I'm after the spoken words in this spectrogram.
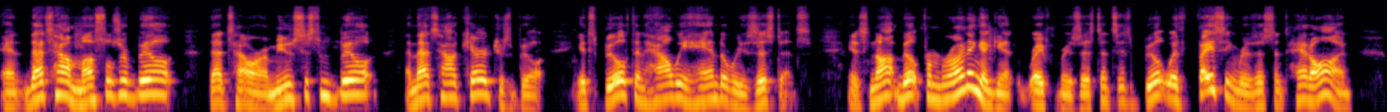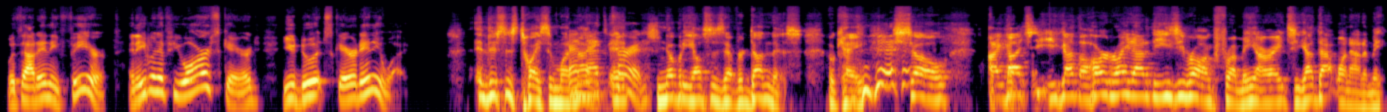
And that's how muscles are built. That's how our immune system's built. And that's how character's built. It's built in how we handle resistance. It's not built from running against away from resistance. It's built with facing resistance head on without any fear. And even if you are scared, you do it scared anyway. And this is twice in one And night. that's courage. nobody else has ever done this. Okay. so I got you, you got the hard right out of the easy wrong from me. All right. So you got that one out of me.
